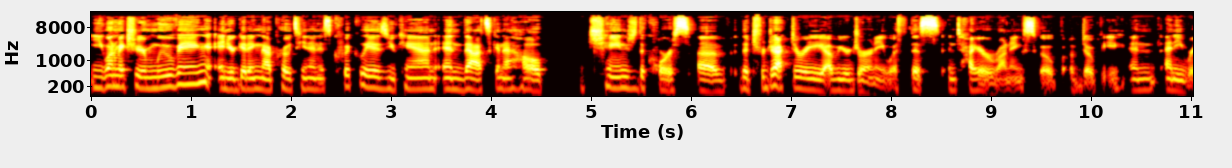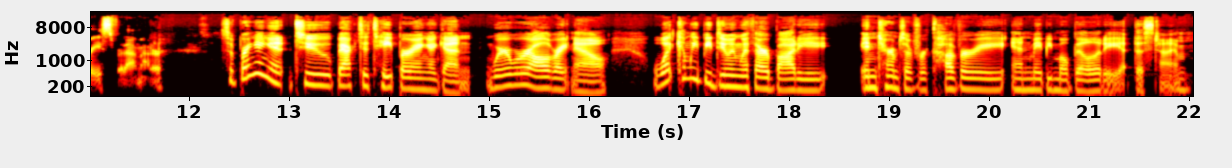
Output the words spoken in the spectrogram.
you want to make sure you're moving and you're getting that protein in as quickly as you can. And that's going to help change the course of the trajectory of your journey with this entire running scope of dopey and any race for that matter. So bringing it to back to tapering again, where we're all right now, what can we be doing with our body in terms of recovery and maybe mobility at this time?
